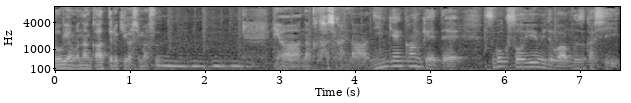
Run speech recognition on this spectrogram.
表現はなんか合ってる気がします、うんうんうん。いやーなんか確かにな。人間関係ってすごくそういう意味では難しい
